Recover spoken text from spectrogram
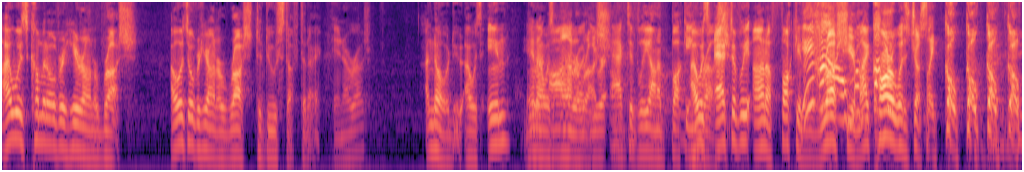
I was coming over here on a rush. I was over here on a rush to do stuff today. In a rush? Uh, No, dude, I was in You and were I was on, a ru- rush. You were actively on a bucking. I was rush. actively on a fucking Yeehaw, rush here. My car was just like go, go, go, go.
